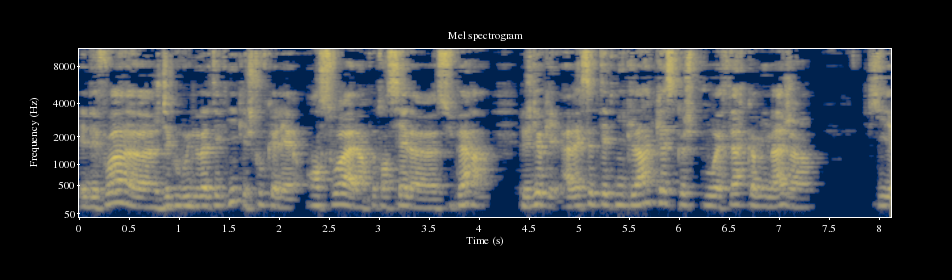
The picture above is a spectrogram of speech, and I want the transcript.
Et des fois, euh, je découvre une nouvelle technique et je trouve qu'elle est en soi, elle a un potentiel euh, super. Et je dis, ok, avec cette technique-là, qu'est-ce que je pourrais faire comme image hein, qui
